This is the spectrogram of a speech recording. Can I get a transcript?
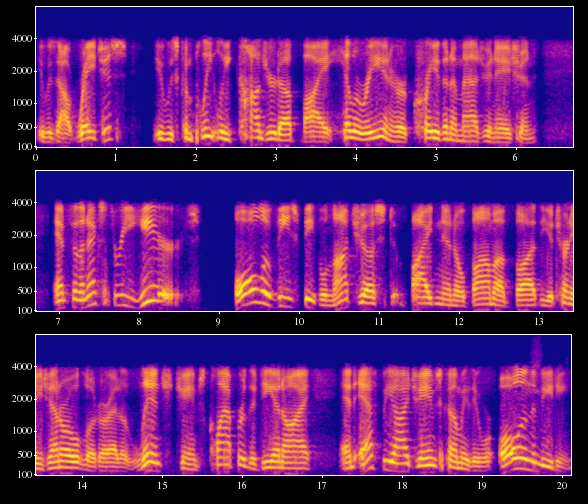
it was outrageous. It was completely conjured up by Hillary and her craven imagination. And for the next three years, all of these people, not just Biden and Obama, but the Attorney General, Loretta Lynch, James Clapper, the DNI, and FBI James Comey, they were all in the meeting,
